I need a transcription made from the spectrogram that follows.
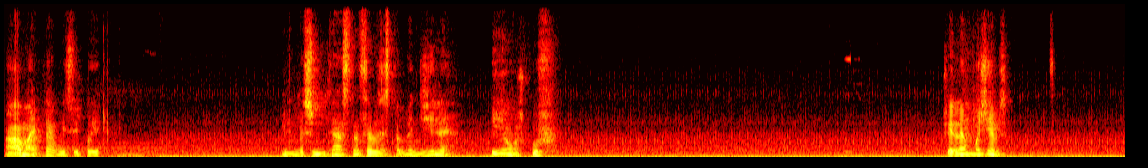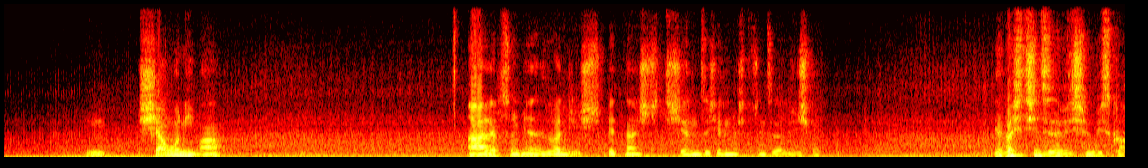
A mań, tak wysypuje. Zobaczymy teraz na cały zestaw będzie ile pieniążków. 7800. Siało nie ma. Ale w sumie 20, 15 tysięcy, 17 tysięcy zabiliśmy. Nie, 20 tysięcy zabiliśmy blisko,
